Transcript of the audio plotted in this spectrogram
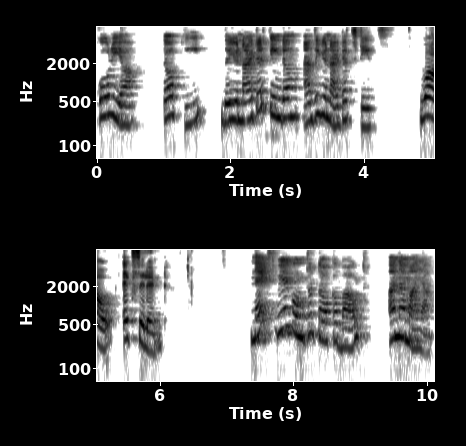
Korea, Turkey, the United Kingdom, and the United States. Wow, excellent. Next, we are going to talk about Anamaya.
